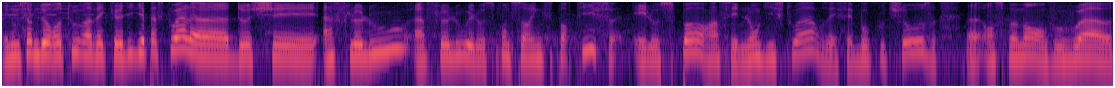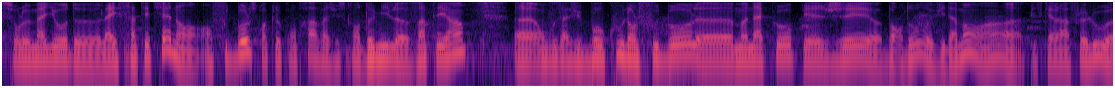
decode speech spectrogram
Et nous sommes de retour avec euh, Didier Pasquale euh, de chez Afflelou. Afflelou est le sponsoring sportif et le sport, hein, c'est une longue histoire. Vous avez fait beaucoup de choses. Euh, en ce moment, on vous voit sur le maillot de l'AS Saint-Etienne en, football. Je crois que le contrat va jusqu'en 2021. on vous a vu beaucoup dans le football, Monaco, PSG, Bordeaux, évidemment, hein, puisqu'Alain Afflelou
